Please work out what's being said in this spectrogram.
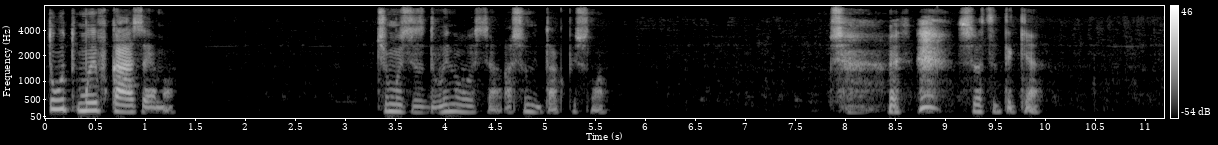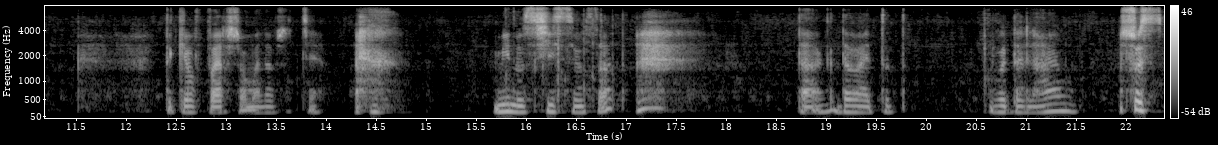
тут ми вказуємо. Чомусь здвинулося, а що не так пішло? Що це таке? Таке вперше у мене в житті. Мінус 6700. Так, давай тут видаляємо. Щось,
